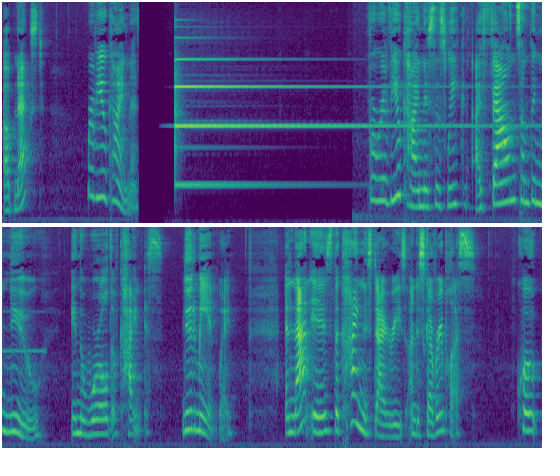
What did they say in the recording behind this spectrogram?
Up next, review kindness. For review kindness this week, I found something new in the world of kindness. New to me, anyway. And that is the Kindness Diaries on Discovery Plus. Quote,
